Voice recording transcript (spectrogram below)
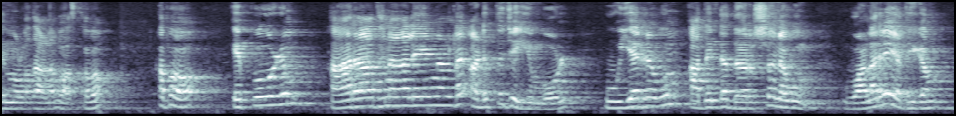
എന്നുള്ളതാണ് വാസ്തവം. അപ്പോൾ എപ്പോഴും ആരാധനാലയങ്ങളുടെ അടുത്ത് ചെയ്യുമ്പോൾ ഉയരവും അതിന്റെ ദർശനവും വളരെയധികം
